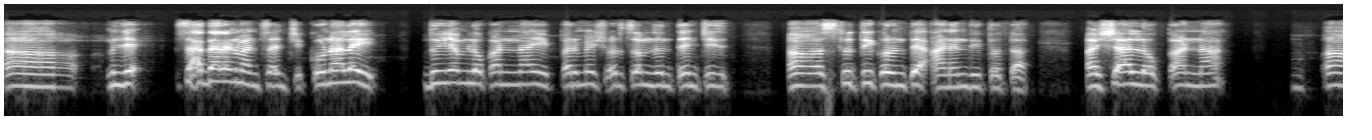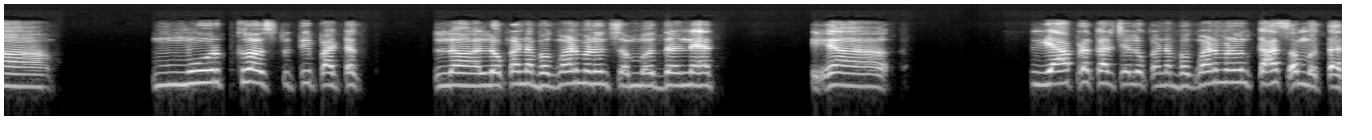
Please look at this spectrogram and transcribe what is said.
अं, म्हणजे साधारण माणसांची कोणालाही दुय्यम लोकांनाही परमेश्वर समजून त्यांची स्तुती करून ते आनंदित होतात. अशा लोकांना अं, मूर्ख स्तुती पाठक. लोकांना भगवान म्हणून संबोधण्यात या या प्रकारच्या लोकांना भगवान म्हणून का संबोधतात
